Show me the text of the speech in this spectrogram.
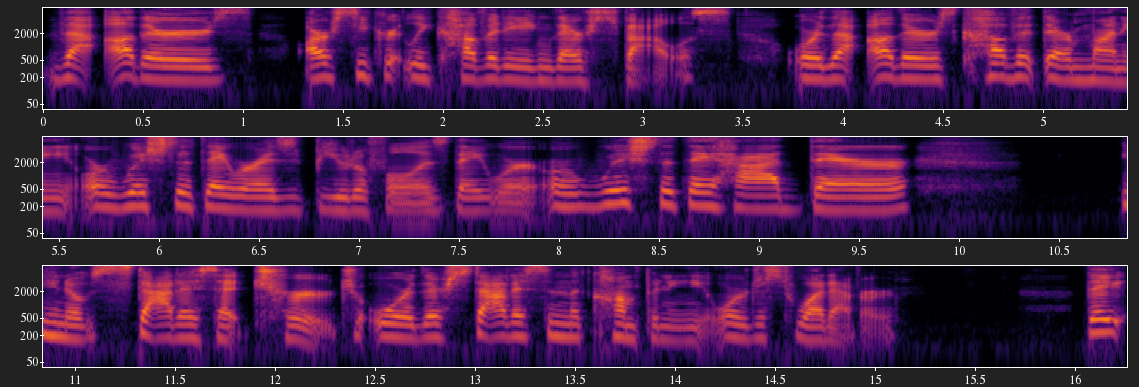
that others are secretly coveting their spouse, or that others covet their money, or wish that they were as beautiful as they were, or wish that they had their, you know, status at church, or their status in the company, or just whatever. They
